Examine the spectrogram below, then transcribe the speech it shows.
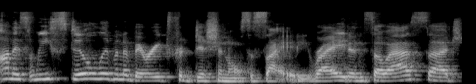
honest, we still live in a very traditional society, right? And so, as such,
